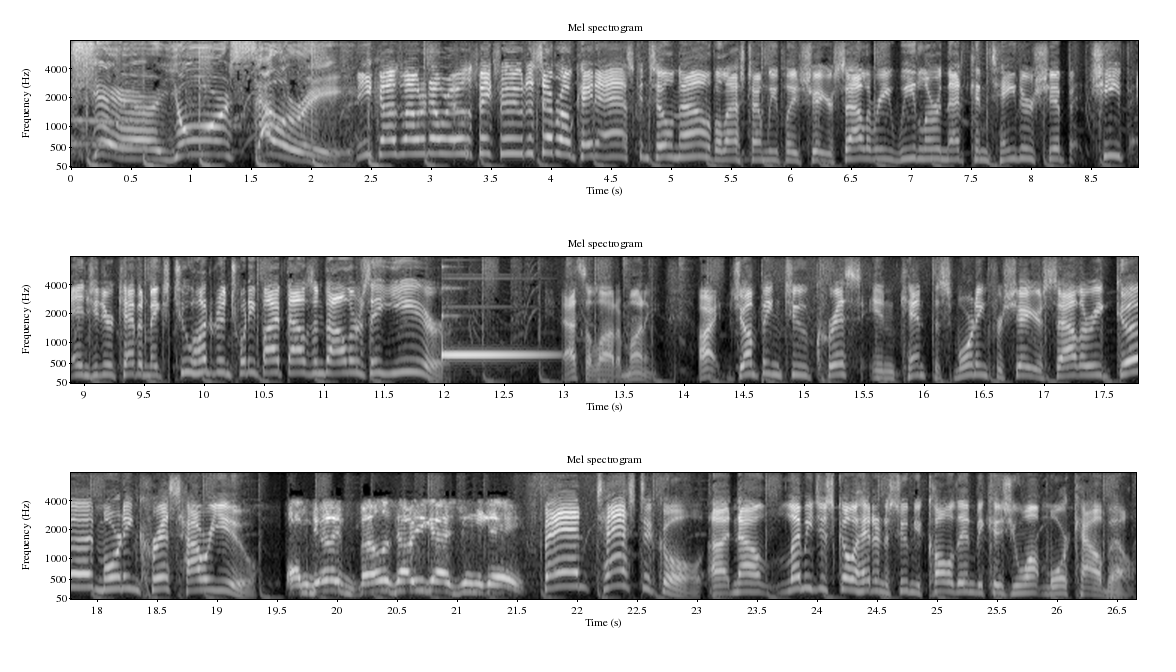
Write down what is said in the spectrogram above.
Share Your Salary. Because I want to know what it was fixed for you. It's never okay to ask until now. The last time we played Share Your Salary, we learned that container ship chief engineer Kevin makes $225,000 a year. That's a lot of money. All right, jumping to Chris in Kent this morning for Share Your Salary. Good morning, Chris. How are you? I'm good, fellas. How are you guys doing today? Fantastical. Uh, now, let me just go ahead and assume you called in because you want more cowbell.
